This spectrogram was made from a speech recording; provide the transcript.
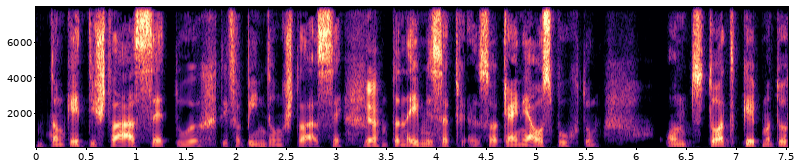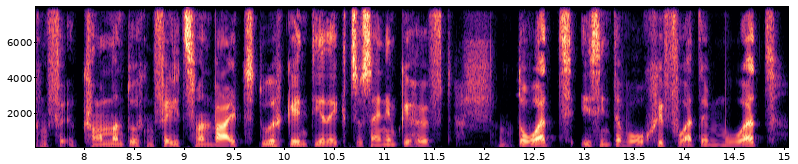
und dann geht die Straße durch, die Verbindungsstraße. Ja. Und daneben ist so eine kleine Ausbuchtung. Und dort geht man durch den, kann man durch den Felsmannwald durchgehen, direkt zu seinem Gehöft. Und dort ist in der Woche vor dem Mord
